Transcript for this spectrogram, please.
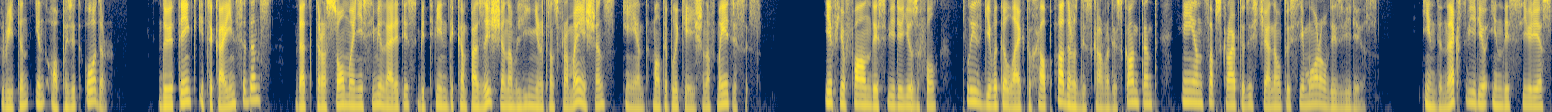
written in opposite order. Do you think it's a coincidence that there are so many similarities between the composition of linear transformations and multiplication of matrices. If you found this video useful, please give it a like to help others discover this content and subscribe to this channel to see more of these videos. In the next video in this series,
